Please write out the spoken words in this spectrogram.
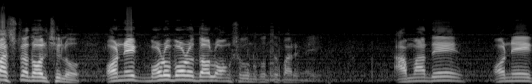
পাঁচটা দল ছিল। অনেক বড় বড় দল অংশগ্রহণ করতে পারেনি। আমাদের অনেক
